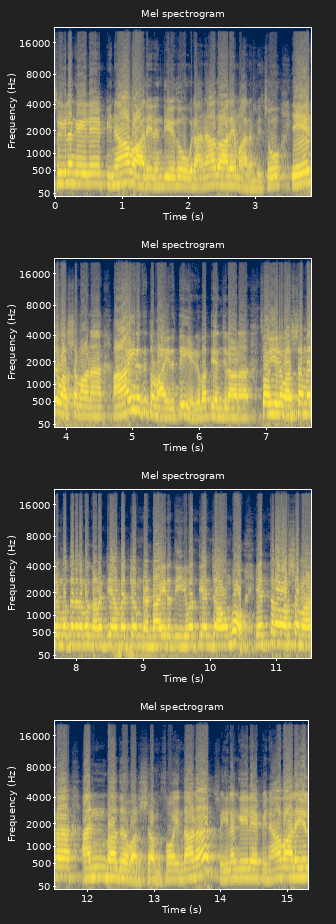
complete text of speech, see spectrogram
ശ്രീലങ്കയിലെ പിനാവാലയിൽ എന്ത് ചെയ്തു? ഒരു അനാഥാലയം ആരംഭിച്ചു. ഏത് വർഷമാണ്? ആയിരത്തി തൊള്ളായിരത്തി എഴുപത്തി അഞ്ചിലാണ് സോ ഈ ഒരു വർഷം വരുമ്പോൾ തന്നെ നമുക്ക് കണക്ട് ചെയ്യാൻ പറ്റും. രണ്ടായിരത്തി ഇരുപത്തി അഞ്ചാവുമ്പോ എത്ര വർഷമാണ്? അൻപത് വർഷം. സോ എന്താണ്? ശ്രീലങ്കയിലെ പിനാവാലയിൽ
